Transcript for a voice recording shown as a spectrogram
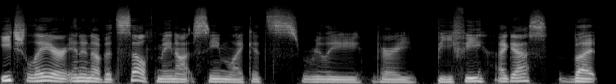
each layer in and of itself may not seem like it's really very beefy, I guess. But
